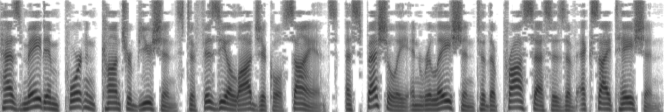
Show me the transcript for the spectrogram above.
Has made important contributions to physiological science, especially in relation to the processes of excitation,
